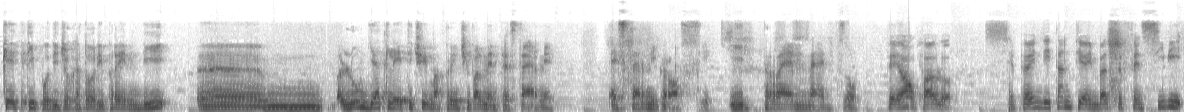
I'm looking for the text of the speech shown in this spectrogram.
Che tipo di giocatori prendi? Ehm, lunghi atletici, ma principalmente esterni. Esterni grossi, i tre e mezzo. Però Paolo, se prendi tanti rimbalzi offensivi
